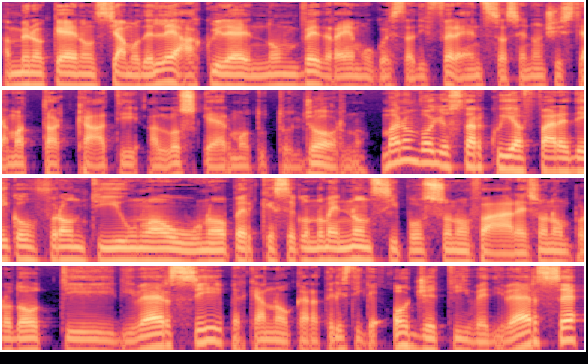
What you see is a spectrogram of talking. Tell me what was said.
a meno che non siamo delle aquile non vedremo questa differenza se non ci stiamo attaccati allo schermo tutto il giorno. Ma non voglio star qui a fare dei confronti uno a uno perché secondo me non si possono fare, sono prodotti diversi perché hanno caratteristiche oggettive diverse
